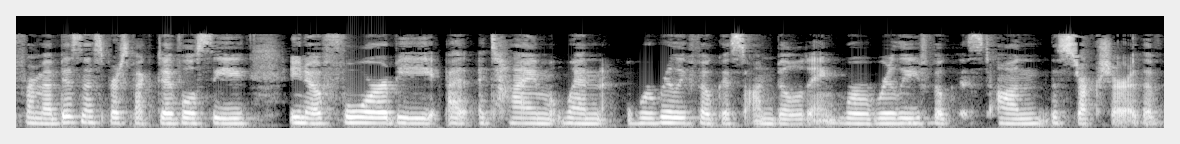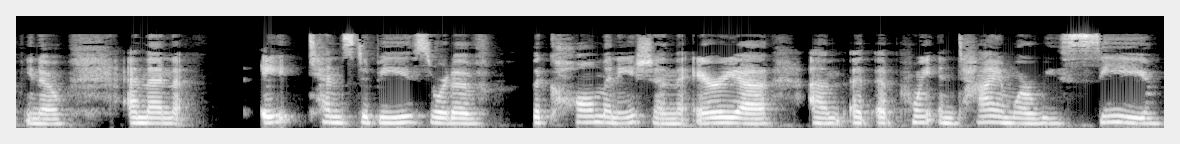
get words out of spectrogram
from a business perspective, we'll see, you know, four or be a, a, time when we're really focused on building. We're really focused on the structure, the, you know, and then eight tends to be sort of the culmination, the area um, at a point in time where we see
